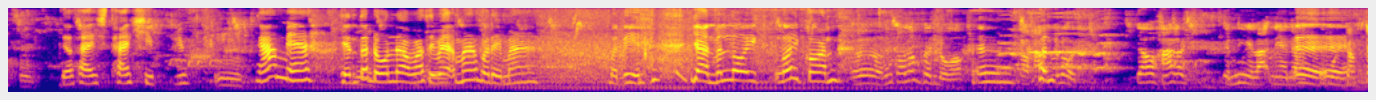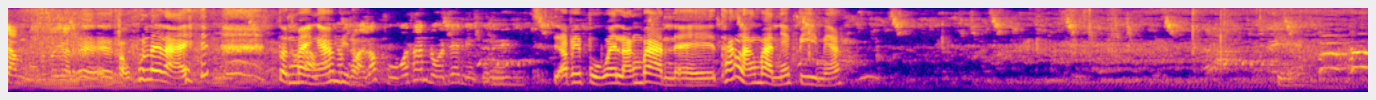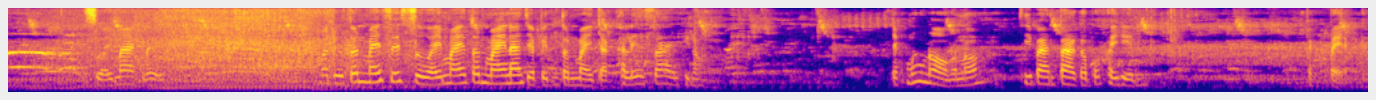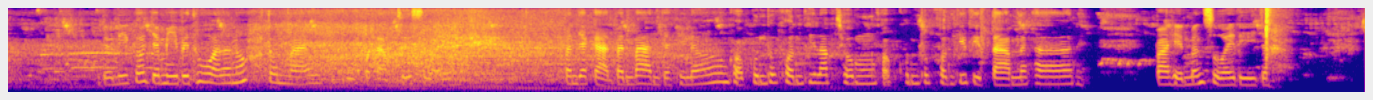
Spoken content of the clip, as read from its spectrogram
เดี๋ยวถ่ายถ่ายคลิปอยู่อืมงามแม่เห็นแตะโดนแล้วว่าสิแวะมาบ่ได้มาบัดนี้ย่านมันโรยโรยก่อนเออให้เขาเริ่มเป็นดอกเออเจ้าหาเพิ่นกระโดดเจ้าหาก็เป็นนี่ละเนี่ยนะเออเออจำจำเนี่ยไปกันเออเออขอบคุณหลายๆต้นไม้งามพี่น้องแล้วปลูกว่าท่านโดนได้เนี่ยก็เลยสิเอาไปปลูกไว้หลังบ้านไอ้ทั้งหลังบ้านยายปีแหม่ พี่น้องสวยมากเลย มาดูต้นไม้สวยๆไหมต้นไม้น่าจะเป็นต้นไม้จากทะเลทรายพี่น้องจากเมืองนอกกันเนาะที่บ้านป้าก็บ่เคยเห็นแปลกๆเดี๋ยวนี้ก็จะมีไปทั่วแล้วเนาะต้นไม้ปลูกประดับสวยๆบรรยากาศบ้านๆจ้ะพี่น้องขอบคุณทุกคนที่รับชม ขอบคุณทุกคนที่ติดตามนะคะป้าเห็นมันสวยดีจ้ะ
